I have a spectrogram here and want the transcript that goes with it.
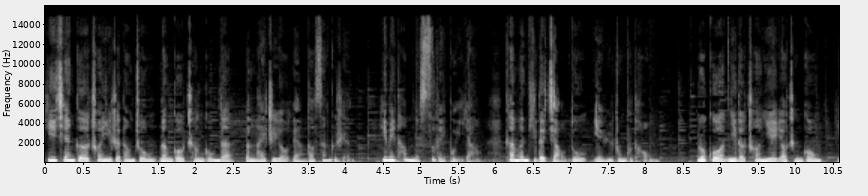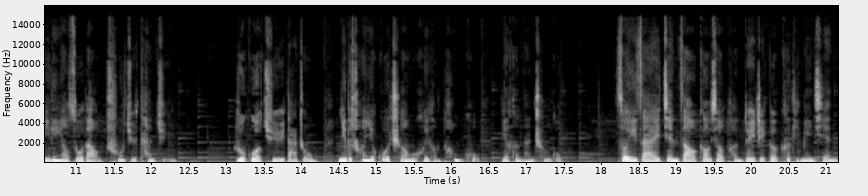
一千个创业者当中，能够成功的本来只有两到三个人，因为他们的思维不一样，看问题的角度也与众不同。如果你的创业要成功，一定要做到出局看局。如果趋于大众，你的创业过程会很痛苦，也很难成功。所以在建造高效团队这个课题面前，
